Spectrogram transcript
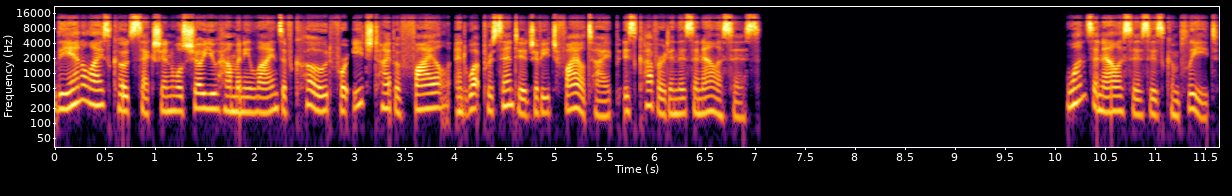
the Analyze Code section will show you how many lines of code for each type of file and what percentage of each file type is covered in this analysis. Once analysis is complete,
